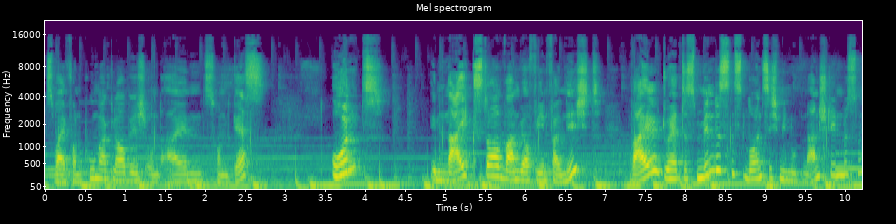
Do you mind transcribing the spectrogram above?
Zwei von Puma, glaube ich, und eins von Guess. Und im Nike Store waren wir auf jeden Fall nicht, weil du hättest mindestens 90 Minuten anstehen müssen.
